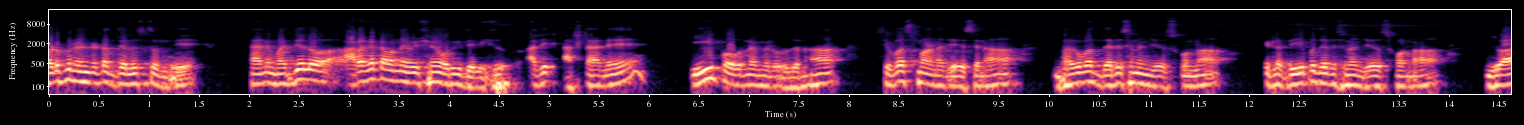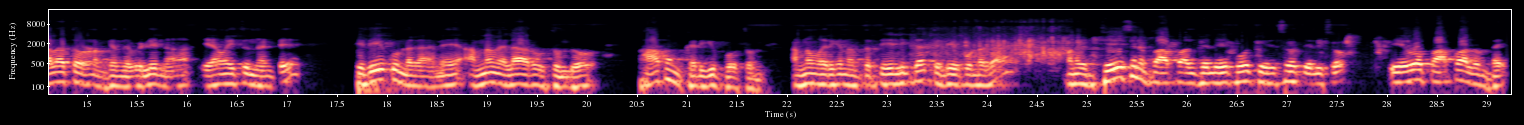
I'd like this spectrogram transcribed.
కడుపు నిండటం తెలుస్తుంది కానీ మధ్యలో అరగటం అనే విషయం ఎవరికి తెలియదు. అది అట్లానే ఈ పౌర్ణమి రోజున శివస్మరణ చేసిన భగవద్ దర్శనం చేసుకున్న ఇట్లా దీప దర్శనం చేసుకున్న జ్వాలాతోరణం కింద వెళ్ళినా ఏమవుతుందంటే తెలియకుండానే అన్నం ఎలా అరుగుతుందో పాపం కరిగిపోతుంది. అన్నం అరిగినంత తేలిగ్గా తెలియకుండా మనకు చేసిన పాపాలు తెలియకో చేసో తెలుసో ఏవో పాపాలు ఉంటాయి.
